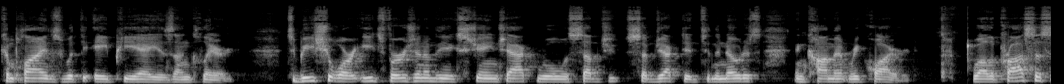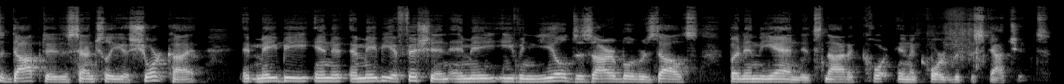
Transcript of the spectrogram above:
complies with the APA is unclear. To be sure, each version of the Exchange Act rule was subject, subjected to the notice and comment required. While the process adopted essentially a shortcut, it may be in, it may be efficient. and may even yield desirable results, but in the end, it's not in accord with the statutes.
